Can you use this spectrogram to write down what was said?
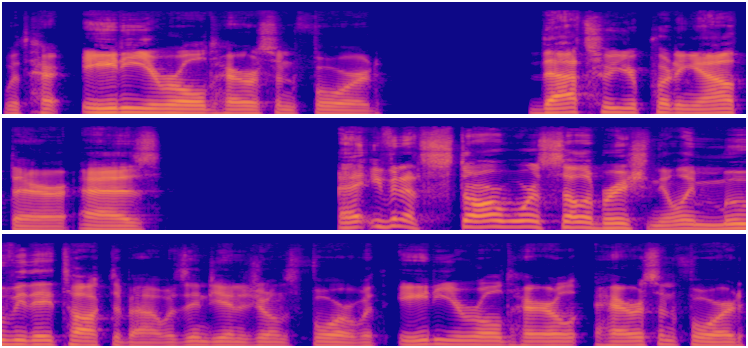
with 80 year old Harrison Ford. That's who you're putting out there as uh, even at Star Wars Celebration, the only movie they talked about was Indiana Jones 4 with 80 year old Harrison Ford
